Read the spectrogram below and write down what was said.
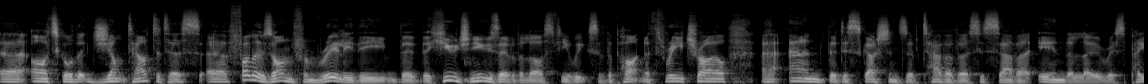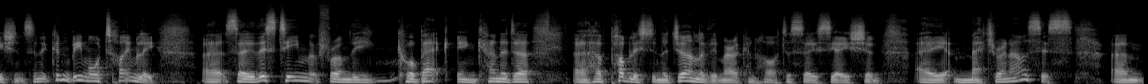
uh, article that jumped out at us uh, follows on from really the, the, the, huge news over the last few weeks of the Partner 3 trial uh, and the discussions of TAVR versus SAVR in the low risk patients. And it couldn't be more timely. Uh, so, this team from the Quebec in Canada uh, have published in the Journal of the American Heart Association a meta analysis. Um,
